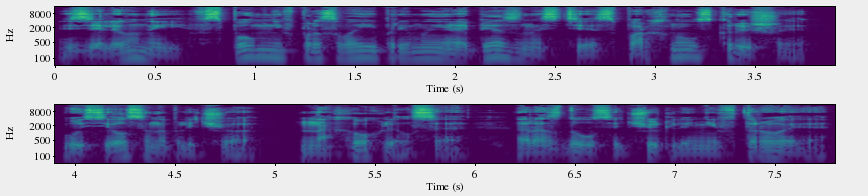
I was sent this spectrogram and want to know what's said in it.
Зеленый, вспомнив про свои прямые обязанности, спорхнул с крыши, уселся на плечо, нахохлился, раздулся чуть ли не втрое,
